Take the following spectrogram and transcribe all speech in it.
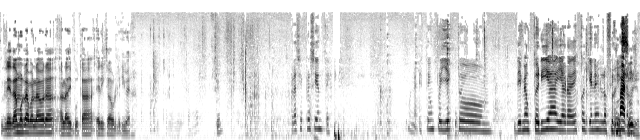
le damos la palabra a la diputada Erika Olivera. Gracias, presidente. Bueno, este es un proyecto de mi autoría y agradezco a quienes lo ah, firmaron. suyo.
